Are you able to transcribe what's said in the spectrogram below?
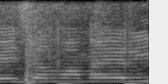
beijando uma maioria.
